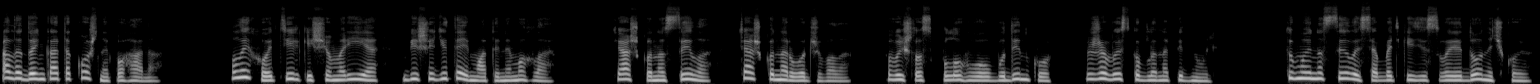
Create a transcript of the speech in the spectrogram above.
але донька також непогана. Лихо тільки, що Марія більше дітей мати не могла. Тяжко носила, тяжко народжувала, вийшла з пологового будинку, вже вискоблена під нуль. Тому й носилися батьки зі своєю донечкою,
